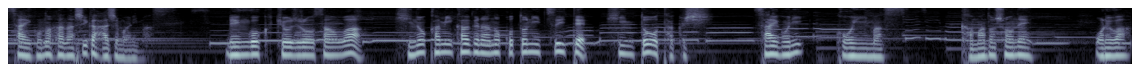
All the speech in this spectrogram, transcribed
最後の話が始まります。煉獄京次郎さんは、日の神神楽のことについてヒントを託し、最後にこう言います。かまど少年、俺は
